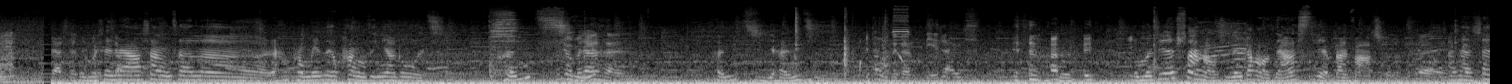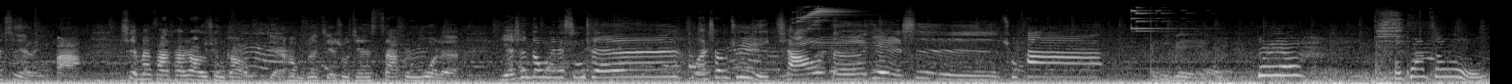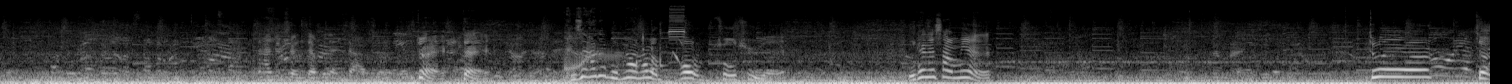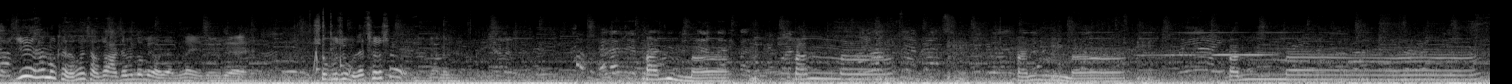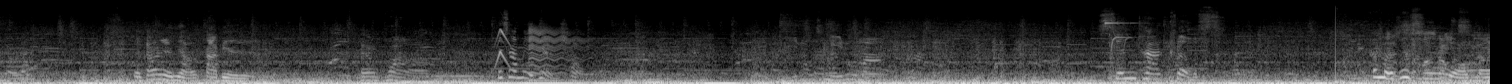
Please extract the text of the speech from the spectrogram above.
我们现在要上车了，然后旁边这个胖子应该要跟我挤，很挤，很很挤很挤，我们这个叠在一起。我们今天算好时间，刚好等下四点半发车。对，看现在现在四点零八，四点半发车绕一圈刚好五点，然后我们就会结束今天 Safari World 的野生动物园的行程。晚上去乔德夜市出发。对呀、啊，好夸张哦。他就全程不能下车。对对，可是他就不怕他们抛出去哎。你看这上面。对啊，就因为他们可能会想说啊，这边都没有人类，对不对？殊不知我们在车上。斑马，斑马，斑马，斑马。我刚刚有鸟大便是，哎呀哇，这上面一定很臭。迷路是迷路吗？Santa Claus，他们是犀牛吗？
